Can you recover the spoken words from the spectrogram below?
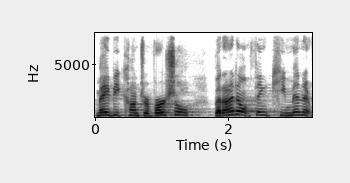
may be controversial, but I don't think he meant it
